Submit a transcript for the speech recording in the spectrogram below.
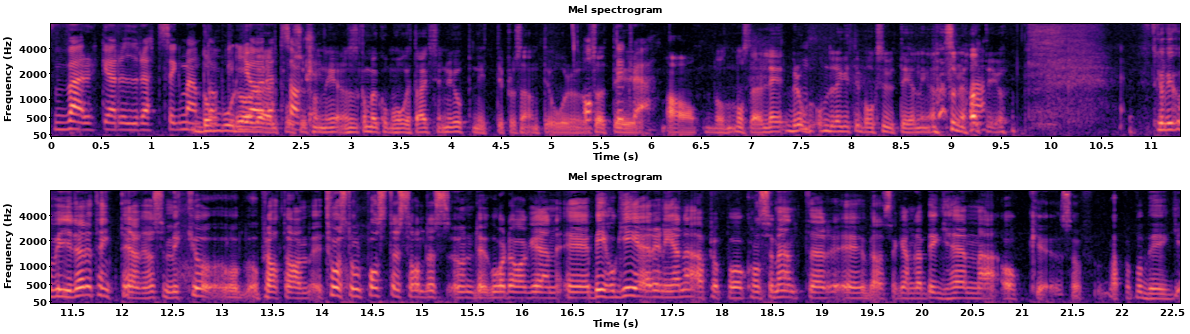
verkar i rätt segment de och borde gör vara rätt saker? Sen ska man komma ihåg att aktien är upp 90 procent i år. 80 så att det, tror jag. Ja, måste, om du lägger tillbaka utdelningarna som jag alltid gör. Ska vi gå vidare tänkte jag, vi har så mycket att, att prata om. Två storposter såldes under gårdagen. Eh, BHG är den ena, apropå konsumenter, eh, alltså gamla Bygghemma och eh, så, apropå bygg,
